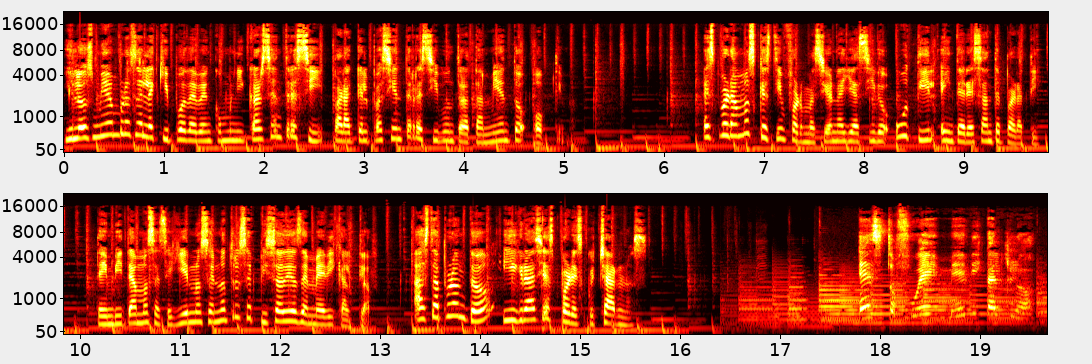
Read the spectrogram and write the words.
y los miembros del equipo deben comunicarse entre sí para que el paciente reciba un tratamiento óptimo. Esperamos que esta información haya sido útil e interesante para ti. Te invitamos a seguirnos en otros episodios de Medical Club. Hasta pronto y gracias por escucharnos. Esto fue Medical Club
